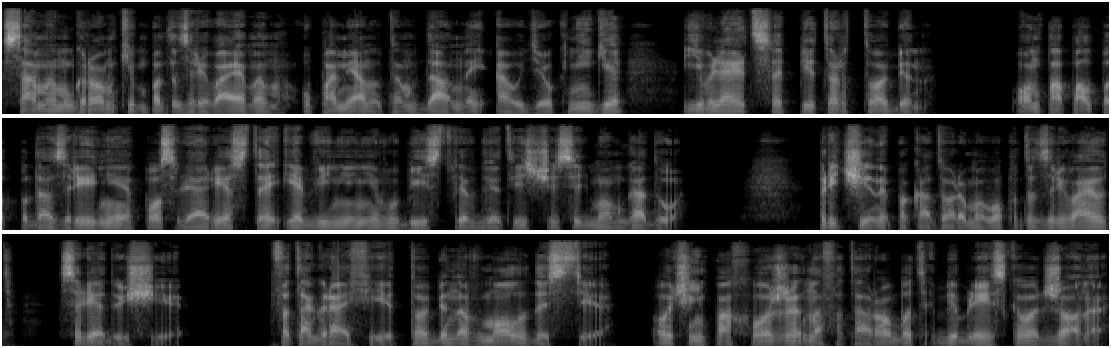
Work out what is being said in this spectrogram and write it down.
Самым громким подозреваемым, упомянутым в данной аудиокниге, является Питер Тобин. Он попал под подозрение после ареста и обвинения в убийстве в 2007 году – Причины, по которым его подозревают, следующие. Фотографии Тобина в молодости очень похожи на фоторобот библейского Джона.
